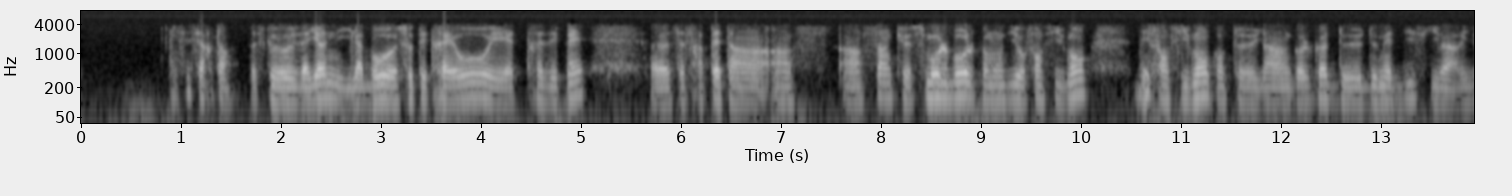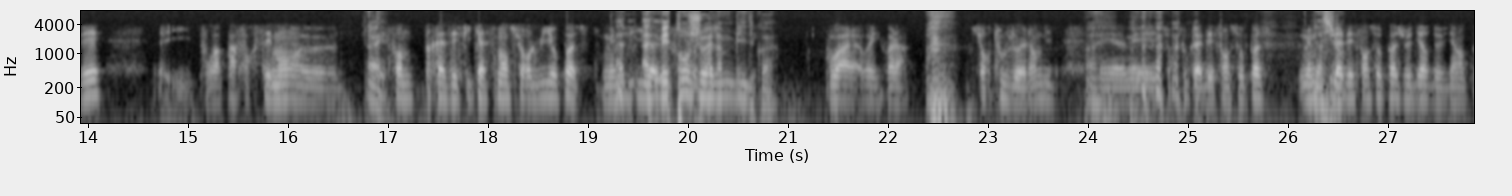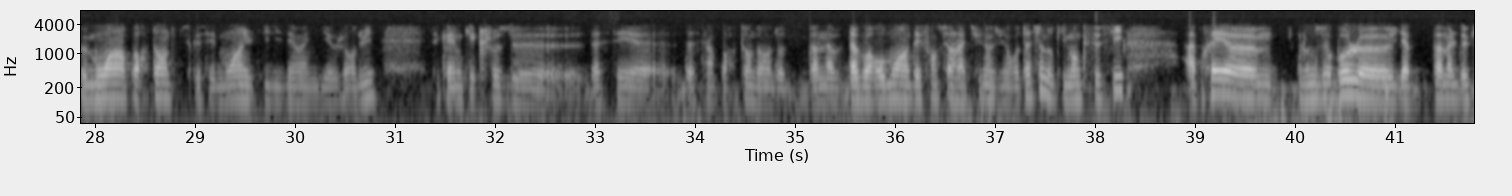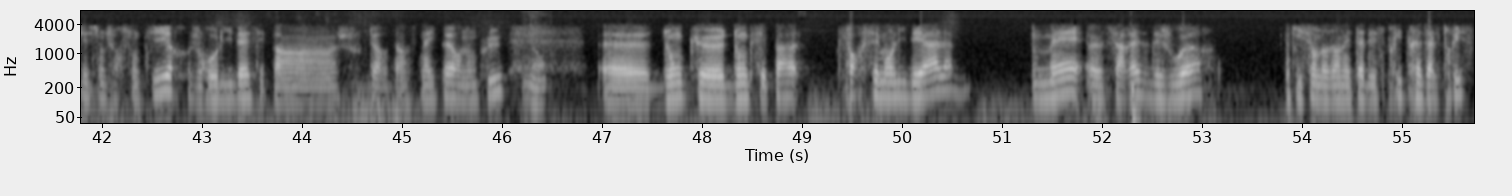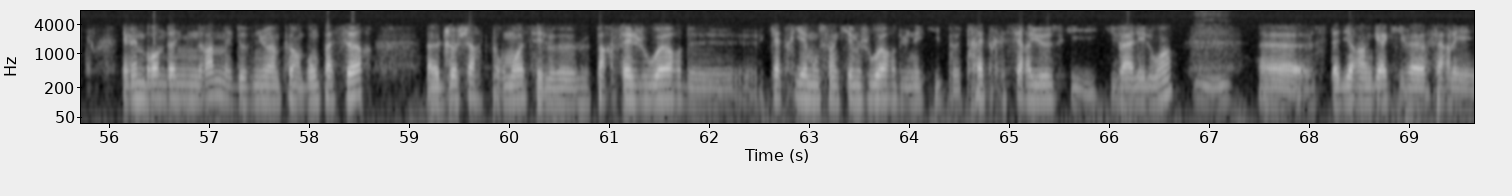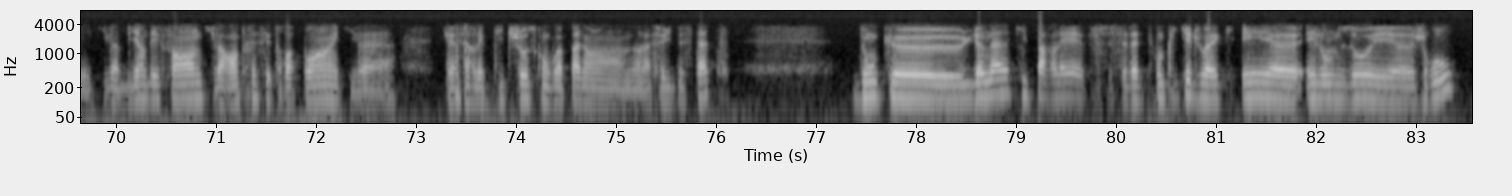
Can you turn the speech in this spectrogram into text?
C'est certain, parce que Zion, il a beau sauter très haut et être très épais, euh, ça sera peut-être un, un, un 5 small ball, comme on dit offensivement, défensivement, quand il euh, y a un goal code de 2 mètres 10 qui va arriver, euh, il pourra pas forcément euh, défendre très efficacement sur lui au poste. Même admettons Joël Embiid, quoi. Voilà, oui, voilà. surtout Joël Embiid. Mais, mais surtout que la défense au poste, même si la défense au poste, je veux dire, devient un peu moins importante puisque c'est moins utilisé en NBA aujourd'hui, c'est quand même quelque chose de d'assez d'assez important d'avoir au moins un défenseur là-dessus dans une rotation. Donc il manque ceci. Après, euh, Lonzo Ball, euh, il y a pas mal de questions sur son tir. Juro Holiday, c'est pas un shooter d'un sniper non plus. Non. Euh, donc, euh, donc c'est pas forcément l'idéal, mais euh, ça reste des joueurs qui sont dans un état d'esprit très altruiste. Et même Brandon Ingram est devenu un peu un bon passeur. Josh Hart, pour moi, c'est le, parfait joueur de quatrième ou cinquième joueur d'une équipe très très sérieuse qui, qui va aller loin. Mhm. Euh, c'est-à-dire un gars qui va faire les, qui va bien défendre, qui va rentrer ses trois points et qui va, qui va faire les petites choses qu'on voit pas dans, dans la feuille de stats. Donc euh, il y en a qui parlaient, ça va être compliqué de jouer avec et euh, Elonzo et euh,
